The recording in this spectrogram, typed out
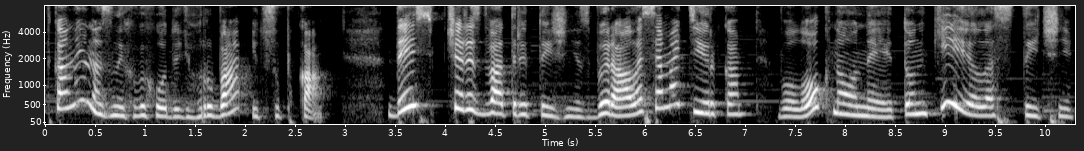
Тканина з них виходить груба і цупка. Десь через 2-3 тижні збиралася матірка. Волокна у неї тонкі і еластичні.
